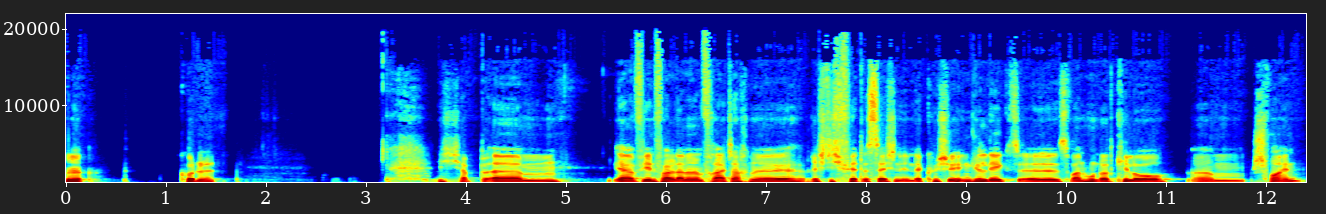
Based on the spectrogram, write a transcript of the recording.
ja. Kuddeln. Ich habe ähm, ja auf jeden Fall dann am Freitag eine richtig fette Session in der Küche hingelegt. Äh, es waren 100 Kilo ähm, Schwein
